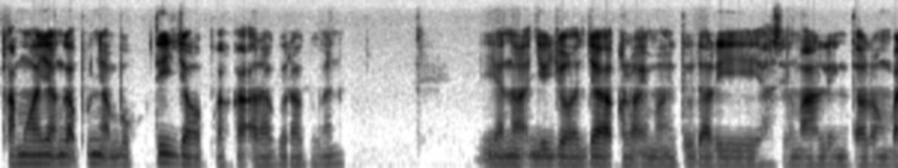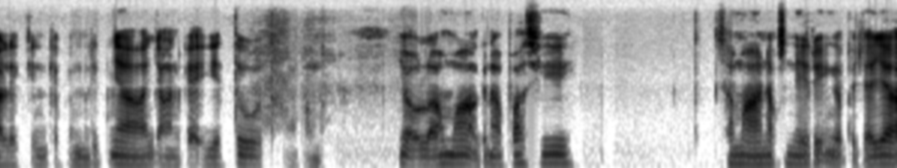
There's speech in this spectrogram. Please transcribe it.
Kamu aja nggak punya bukti, jawab kakak ragu-ragu kan. Ya nak, jujur aja kalau emang itu dari hasil maling, tolong balikin ke pemiliknya. Jangan kayak gitu. Ya Allah, mak, kenapa sih? Sama anak sendiri nggak percaya.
